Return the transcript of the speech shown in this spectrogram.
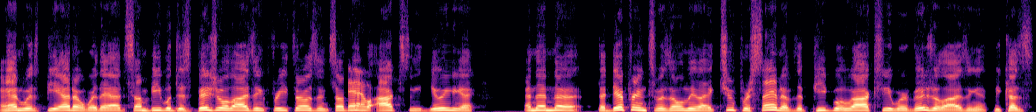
And with piano, where they had some people just visualizing free throws and some yeah. people actually doing it. And then the, the difference was only like 2% of the people who actually were visualizing it because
